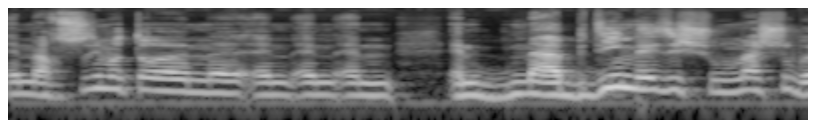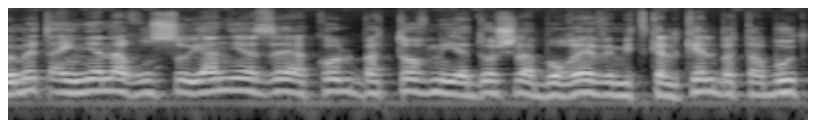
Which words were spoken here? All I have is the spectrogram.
הם- הרסים אותו, הם- הם- הם- הם- הם מאבדים איזשהו משהו, באמת העניין הרוסויאני הזה, הכל בטוב מידו של הבורא ומתקלקל בתרבות,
